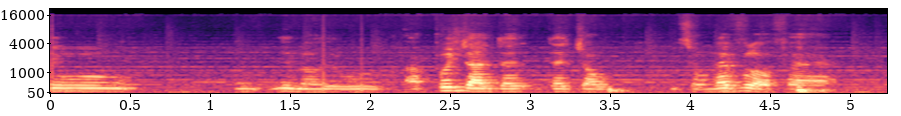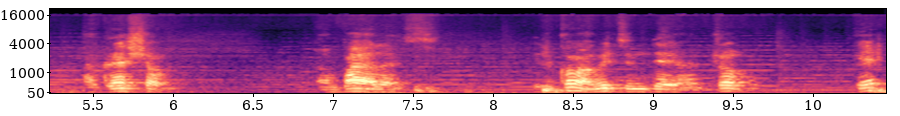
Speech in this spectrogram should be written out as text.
he will, you know, he will approach that de- desk job with some level of uh, aggression and violence. If you come and meet him there, you're in trouble. Okay?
